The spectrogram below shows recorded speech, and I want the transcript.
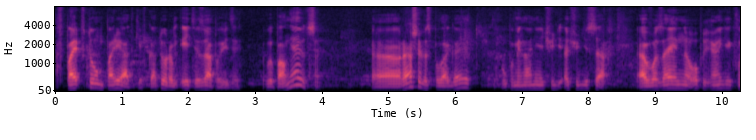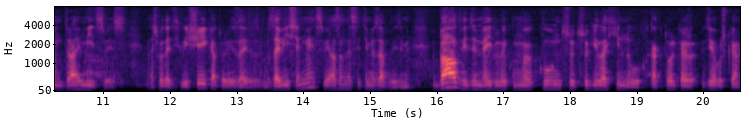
в, том порядке, в котором эти заповеди выполняются, э, Раши располагает упоминание о чудесах. Возайн оприхангик фун драй митсвейс значит, вот этих вещей, которые зависимы, связаны с этими заповедями. Балд видим хинух, как только девушка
